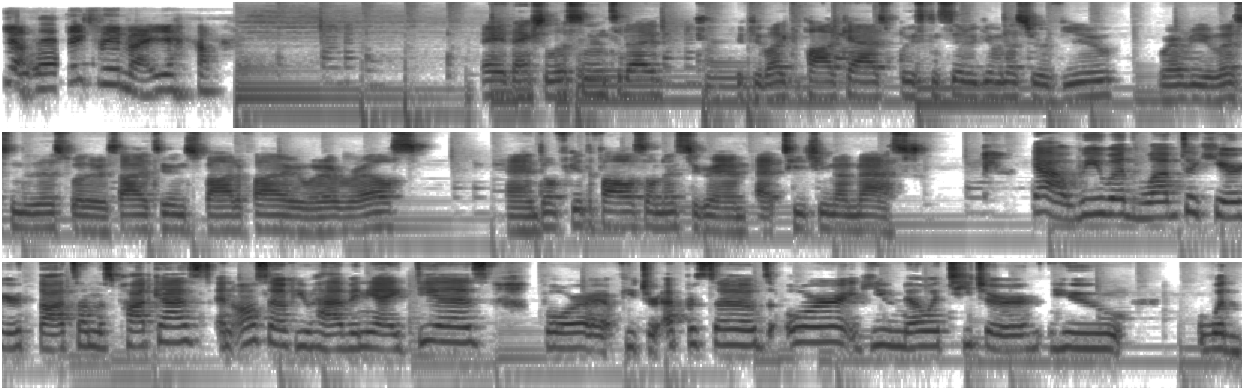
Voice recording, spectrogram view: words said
Yeah, thanks for the invite. Yeah. Hey, thanks for listening today. If you like the podcast, please consider giving us a review wherever you listen to this, whether it's iTunes, Spotify, or wherever else. And don't forget to follow us on Instagram at Teaching Unmasked. Yeah, we would love to hear your thoughts on this podcast. And also, if you have any ideas for future episodes or you know a teacher who would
